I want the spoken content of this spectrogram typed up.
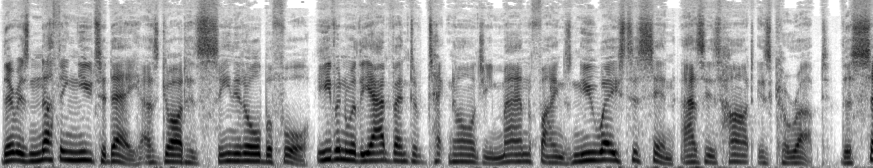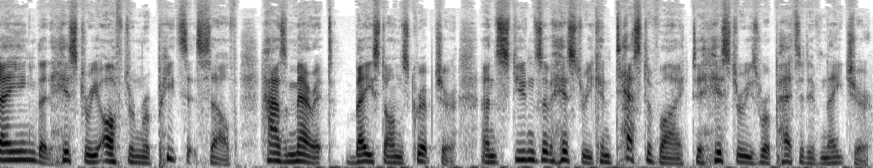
There is nothing new today, as God has seen it all before. Even with the advent of technology, man finds new ways to sin as his heart is corrupt. The saying that history often repeats itself has merit based on Scripture, and students of history can testify to history's repetitive nature.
